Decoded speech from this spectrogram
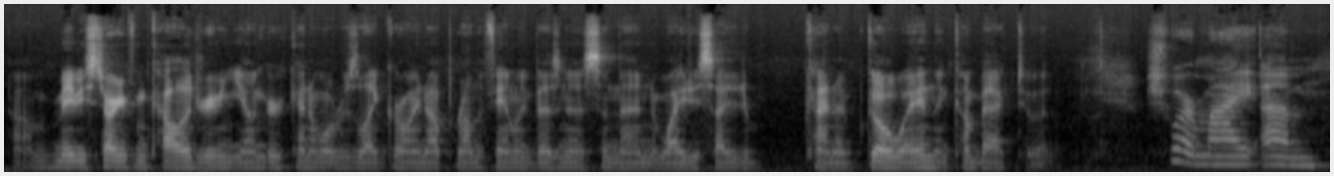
um, maybe starting from college or even younger, kind of what it was like growing up around the family business, and then why you decided to kind of go away and then come back to it. Sure. My um,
